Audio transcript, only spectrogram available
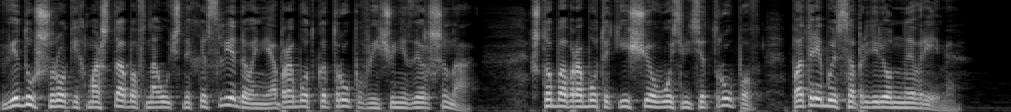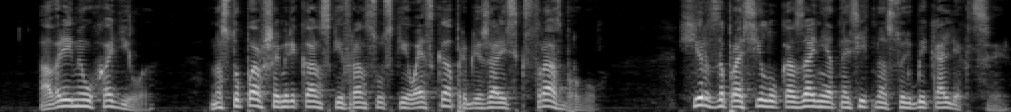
Ввиду широких масштабов научных исследований обработка трупов еще не завершена. Чтобы обработать еще 80 трупов, потребуется определенное время. А время уходило. Наступавшие американские и французские войска приближались к Страсбургу. Хирт запросил указания относительно судьбы коллекции.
